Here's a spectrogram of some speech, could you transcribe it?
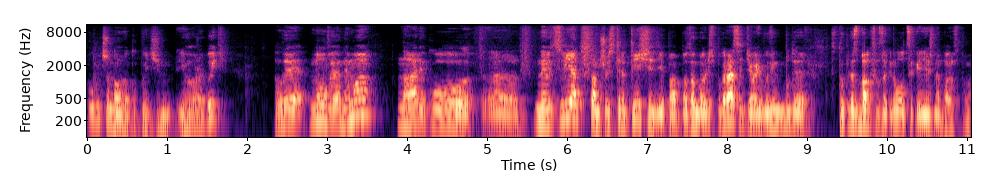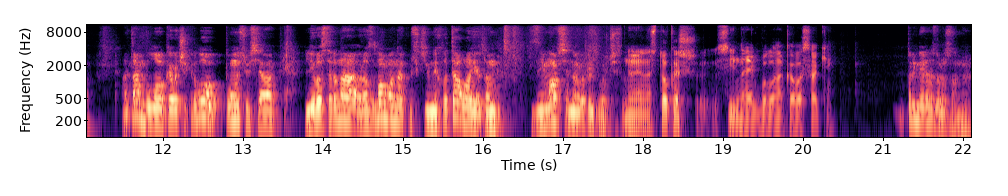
лучше нове купити, чим його робити. Але нове нема. На Аліку е, не в цвіт, там щось 3000, типа, потім боюсь покрасити його, і він буде 100 плюс баксів за крило, це, звісно, барство. А там було, коротше, крило, повністю вся ліва сторона розломана, кусків не хватало, я там займався народним творчістю. Ну не настільки ж сильно, як було на Кавасакі. Примірно те саме.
